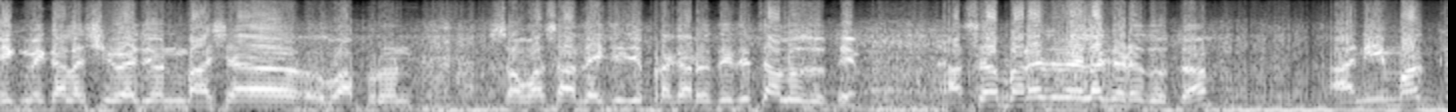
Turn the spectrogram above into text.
एकमेकाला शिवाय देऊन भाषा वापरून संवाद साधायचे जे प्रकार होते ते चालूच होते. असं बऱ्याच वेळेला घडत होतं. आणि मग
